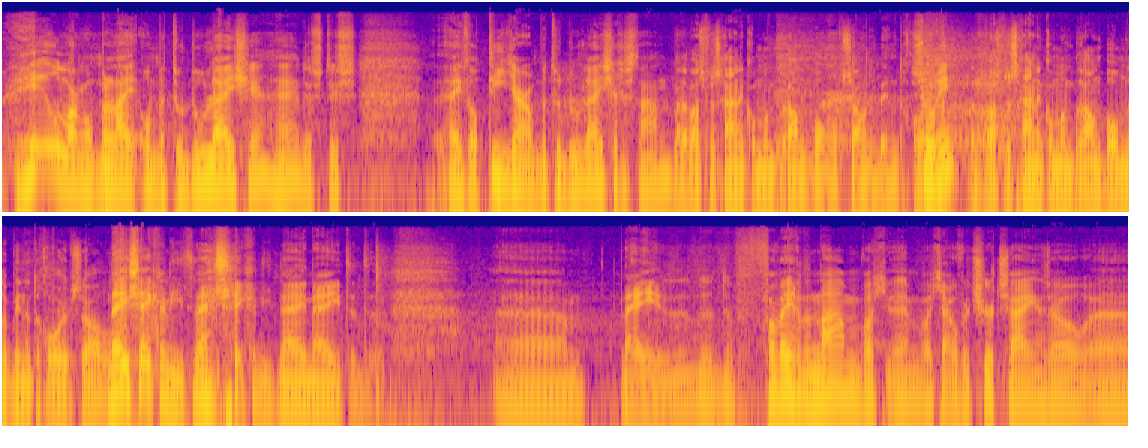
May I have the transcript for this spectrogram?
heel lang op mijn, op mijn to-do-lijstje. Dus, dus heeft al tien jaar op mijn to-do-lijstje gestaan. Maar dat was waarschijnlijk om een brandbom of zo naar binnen te gooien. Sorry? Dat was waarschijnlijk om een brandbom naar binnen te gooien of zo? Nee, zeker niet. Nee, zeker niet. Nee, nee. Uh, nee, de, de, vanwege de naam, wat je, wat je over het shirt zei en zo, uh,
